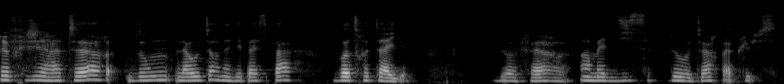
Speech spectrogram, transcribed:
réfrigérateur dont la hauteur ne dépasse pas votre taille. Il doit faire 1m10 de hauteur, pas plus.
